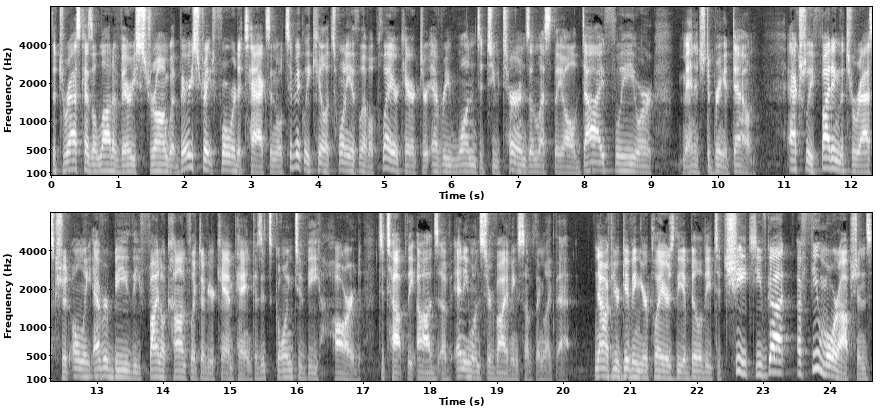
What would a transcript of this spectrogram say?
The Tarrasque has a lot of very strong but very straightforward attacks and will typically kill a 20th level player character every one to two turns unless they all die, flee, or manage to bring it down. Actually, fighting the Tarrasque should only ever be the final conflict of your campaign because it's going to be hard to top the odds of anyone surviving something like that. Now, if you're giving your players the ability to cheat, you've got a few more options,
